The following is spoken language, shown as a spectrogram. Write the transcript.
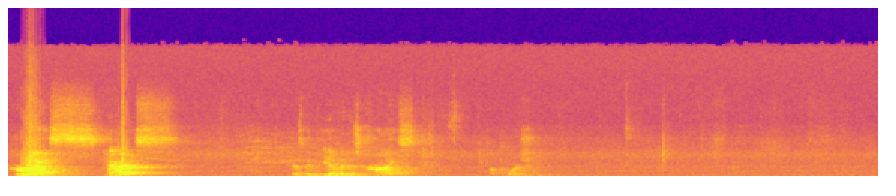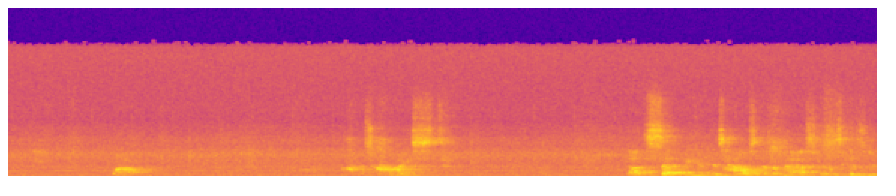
grace, charis, has been given as Christ a portion. Wow. As Christ. God set me in his house as a pastor. It was his duty.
